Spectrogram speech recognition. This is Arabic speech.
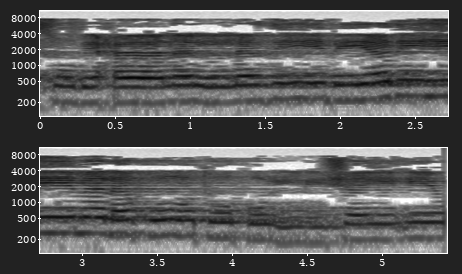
فسبحان الذي بيده ملكوت كل شيء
